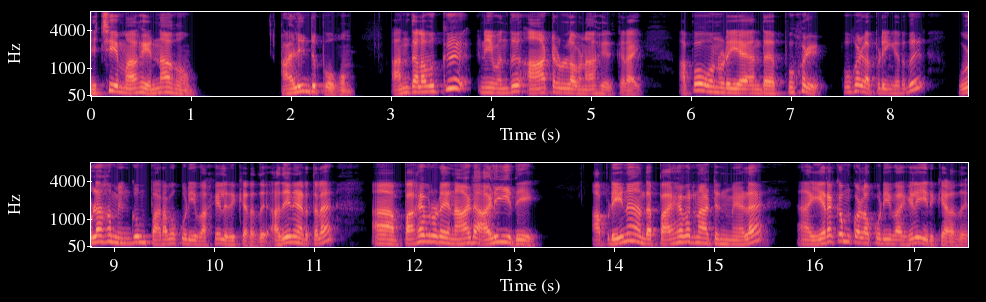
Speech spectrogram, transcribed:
நிச்சயமாக என்னாகும்? அழிந்து போகும். அந்த அளவுக்கு நீ வந்து ஆற்றல் உள்ளவனாக இருக்கிறாய். அப்போ உன்னுடைய அந்த புகழ் புகழ் அப்படிங்கிறது உலகம் எங்கும் பரவக்கூடிய வகையில் இருக்கிறது. அதே நேரத்தில் பகைவருடைய நாடு அழியுதே. அப்படின்னு அந்த பகைவர் நாட்டின் மேலே இரக்கம் கொள்ளக்கூடிய வகையில் இருக்கிறது.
